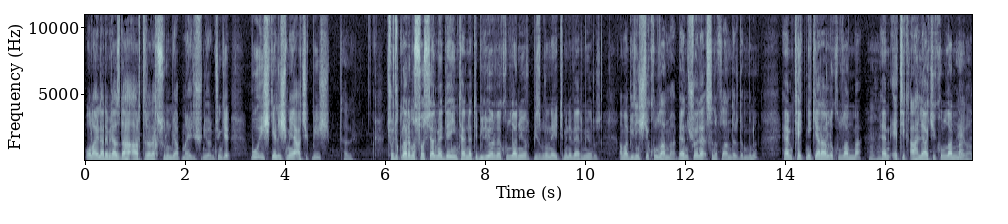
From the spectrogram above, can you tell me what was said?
olayları biraz daha artırarak sunum yapmayı düşünüyorum. Çünkü bu iş gelişmeye açık bir iş. Tabii. Çocuklarımız sosyal medyayı, interneti biliyor ve kullanıyor. Biz bunun eğitimini vermiyoruz. Ama bilinçli kullanma. Ben şöyle sınıflandırdım bunu. Hem teknik yararlı kullanma, Hı hı. hem etik ahlaki kullanma, Eyvallah.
